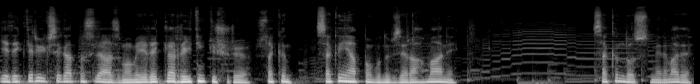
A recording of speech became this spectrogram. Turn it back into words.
Yedekleri yüksek atması lazım ama yedekler reyting düşürüyor. Sakın. Sakın yapma bunu bize Rahmani. Sakın dostum benim hadi.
